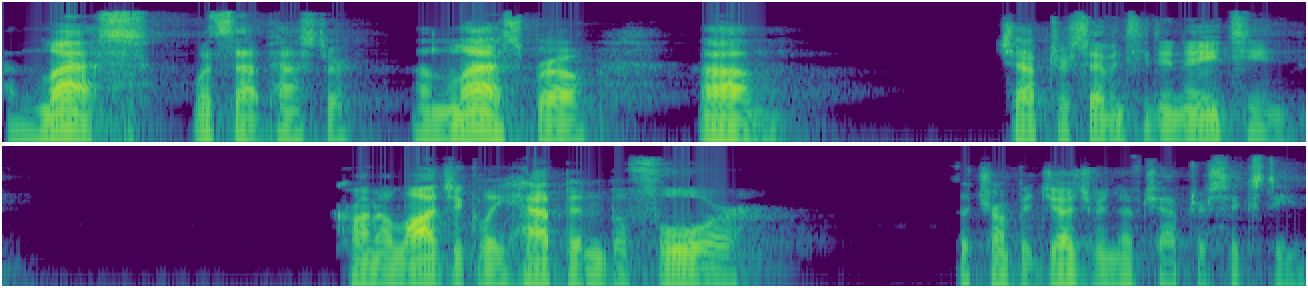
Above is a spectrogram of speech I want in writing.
Unless, what's that, Pastor? Unless, bro, um, chapter 17 and 18 chronologically happened before the trumpet judgment of chapter 16.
